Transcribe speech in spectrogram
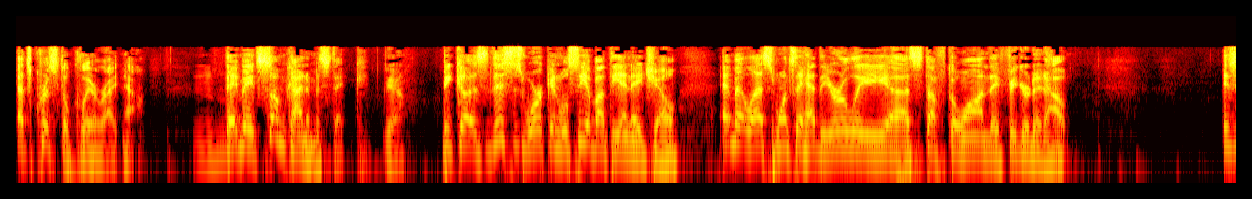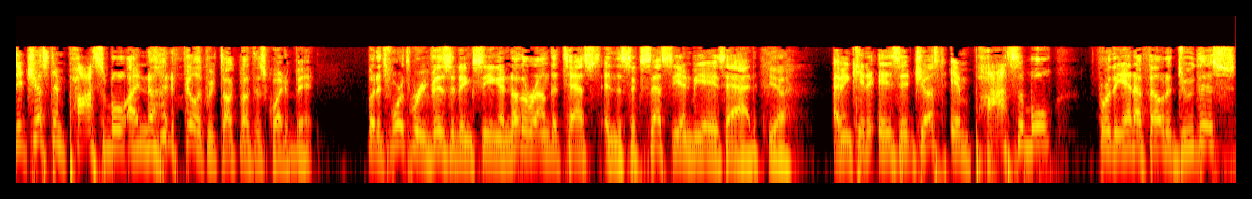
That's crystal clear right now. They made some kind of mistake Yeah. because this is working. We'll see about the NHL. MLS, once they had the early uh, stuff go on, they figured it out. Is it just impossible? I know I feel like we've talked about this quite a bit, but it's worth revisiting, seeing another round of tests and the success the NBA has had. Yeah. I mean, kid, is it just impossible for the NFL to do this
